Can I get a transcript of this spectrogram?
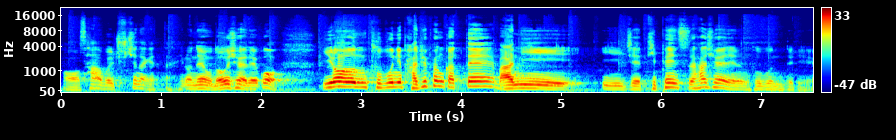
어, 사업을 추진하겠다 이런 내용 넣으셔야 되고 이런 부분이 발표 평가 때 많이 이제 디펜스 하셔야 되는 부분들이에요.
